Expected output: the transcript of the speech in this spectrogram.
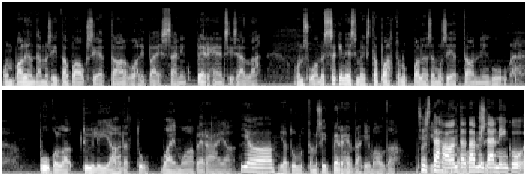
on paljon tämmöisiä tapauksia, että alkoholipäissään niin kuin perheen sisällä on Suomessakin esimerkiksi tapahtunut paljon semmoisia, että on niin kuin puukolla tyyliin jahdattu vaimoa perään ja, Joo. ja tullut tämmöisiä perheväkivalta. Siis tähän on tätä, mitä niinku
